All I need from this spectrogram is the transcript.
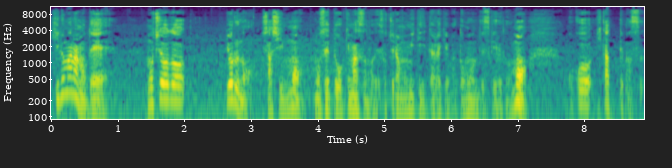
昼間なので、後ほど夜の写真も載せておきますので、そちらも見ていただければと思うんですけれども、ここ光ってます。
